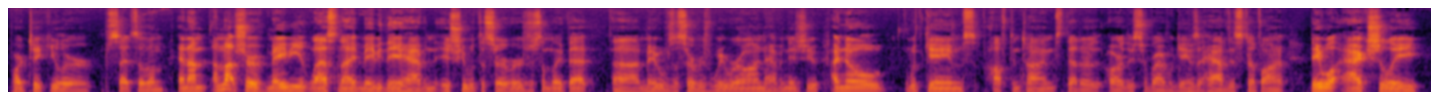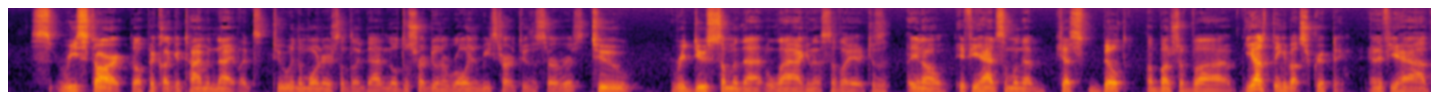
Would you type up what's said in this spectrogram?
particular sets of them. And i'm i'm not sure if maybe last night maybe they have an issue with the servers or something like that uh, maybe it was the servers we were on have an issue. I know with games oftentimes that are, are the survival games that have this stuff on it they will actually restart. They'll pick like a time of night like two in the morning or something like that and they'll just start doing a rolling restart through the servers to reduce some of that lag and that stuff like that. Because you know if you had someone that just built a bunch of uh you got to think about scripting. And if you have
